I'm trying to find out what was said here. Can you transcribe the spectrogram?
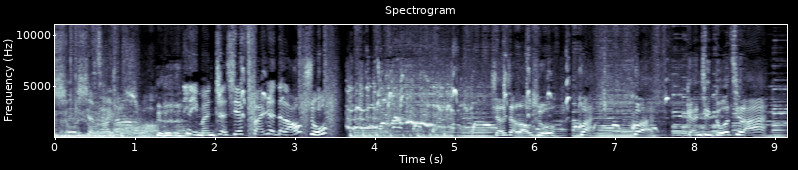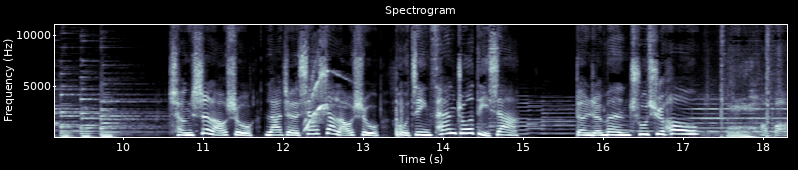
啊！什么？你们这些烦人的老鼠！乡下老鼠，快快，赶紧躲起来！城市老鼠拉着乡下老鼠躲进餐桌底下，等人们出去后，哦，好饱，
